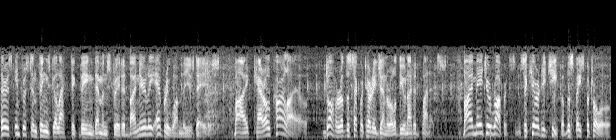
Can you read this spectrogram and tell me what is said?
there is interest in things galactic being demonstrated by nearly everyone these days. By Carol Carlisle, daughter of the Secretary General of the United Planets. By Major Robertson, Security Chief of the Space Patrol.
